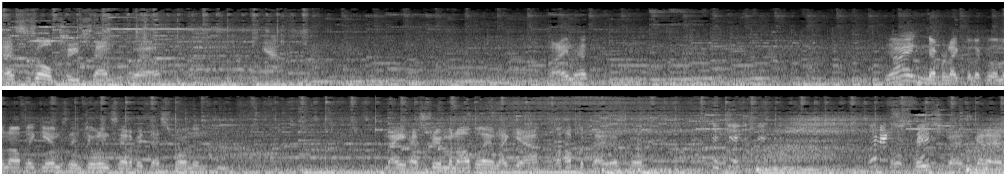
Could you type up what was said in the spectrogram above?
Yeah, this is all two cent as well. yeah. Line hit. Yeah, I never liked the look of the Monopoly games. And then Jolene said about this one and my history of Monopoly. I'm like, yeah, we'll have to play this one. Extra Oh, free spin. spin, get in.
